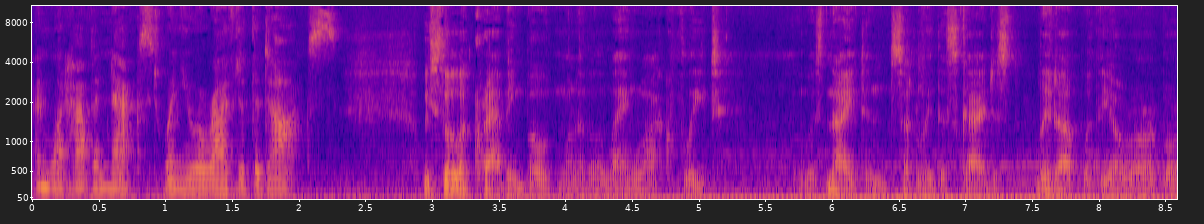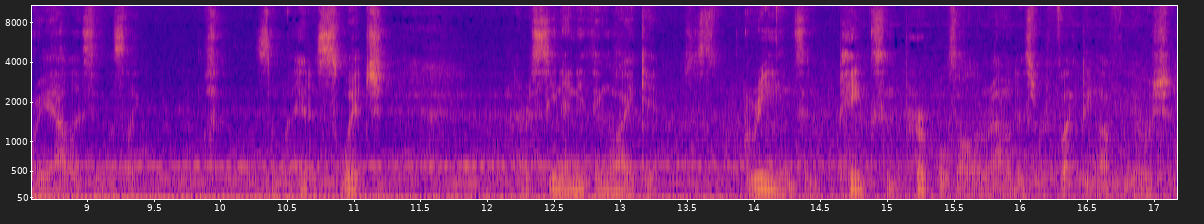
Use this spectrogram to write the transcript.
And what happened next when you arrived at the docks? We stole a crabbing boat in one of the Langrock fleet. It was night, and suddenly the sky just lit up with the aurora borealis. It was like someone hit a switch. Never seen anything like it. Just greens and pinks and purples all around us, reflecting off the ocean.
